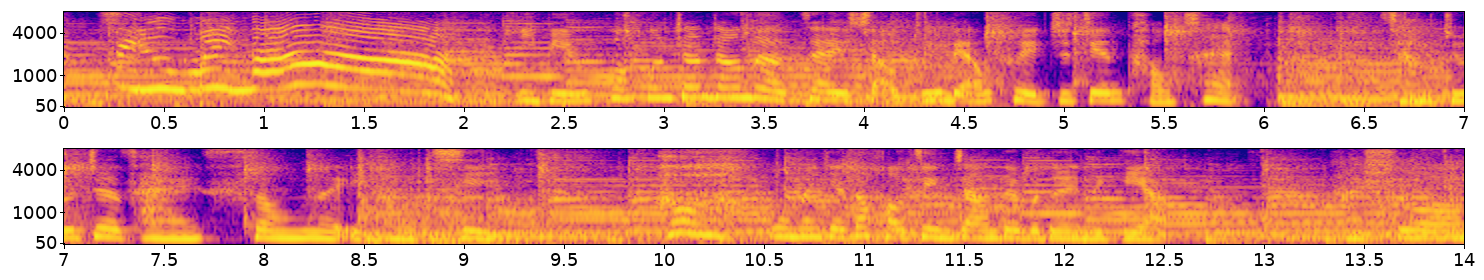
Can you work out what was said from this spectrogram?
“救命啊”，一边慌慌张张的在小猪两腿之间逃窜。小猪这才松了一口气。啊，我们也都好紧张，对不对，莉迪亚？他说：“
